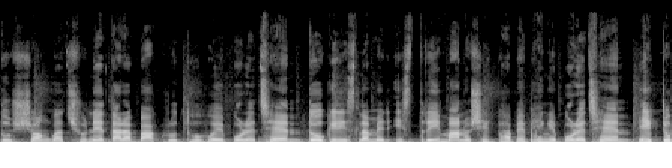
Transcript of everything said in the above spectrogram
দুঃসংবাদ শুনে তারা বাকরুদ্ধ হয়ে পড়েছেন। তৌকির ইসলামের স্ত্রী মানসিকভাবে ভেঙে পড়েছেন। একটু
